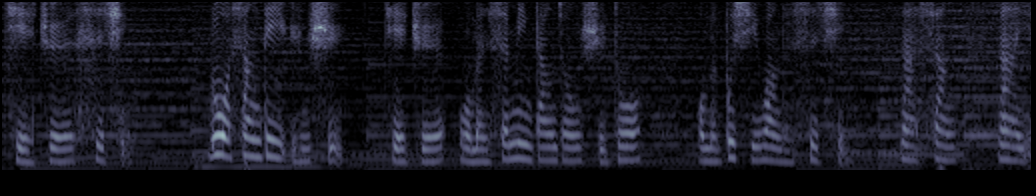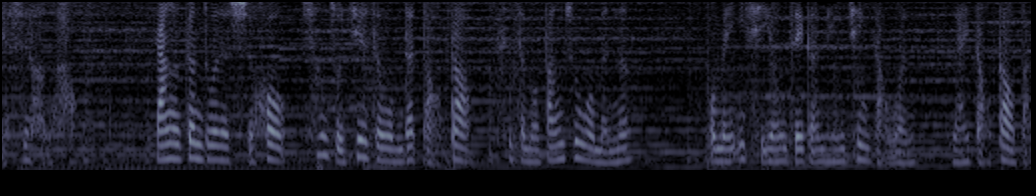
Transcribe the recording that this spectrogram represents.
解决事情。若上帝允许。解决我们生命当中许多我们不希望的事情，那上那也是很好。然而，更多的时候，上主借着我们的祷告是怎么帮助我们呢？我们一起用这个宁静祷文来祷告吧。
